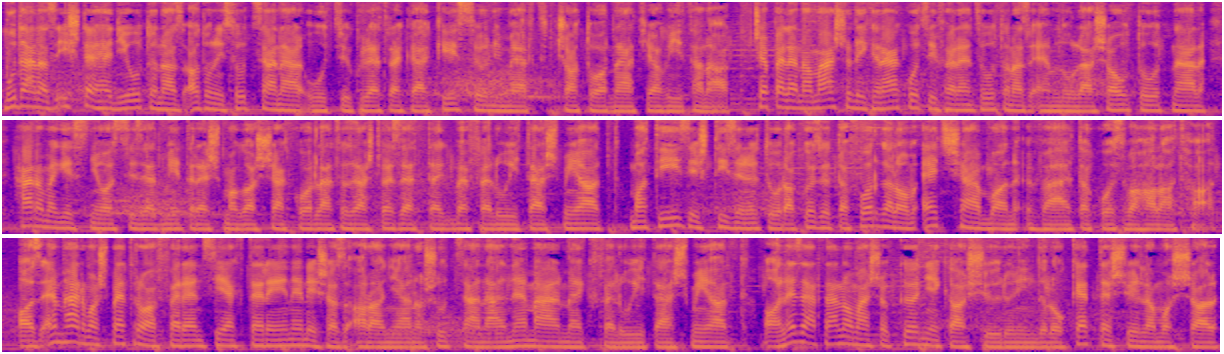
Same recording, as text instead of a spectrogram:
Budán az Istenhegyi úton az Adonis utcánál útszűkületre kell készülni, mert csatornát javítanak. Csepelen a második Rákóczi Ferenc úton az m 0 autóútnál 3,8 méteres magasságkorlátozást vezettek be felújítás miatt. Ma 10 és 15 óra között a forgalom egy sávban vált tiltakozva haladhat. Az M3-as metró a Ferenciek terénél és az Arany János utcánál nem áll meg felújítás miatt. A lezárt állomások környéke a sűrűn induló kettes villamossal,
